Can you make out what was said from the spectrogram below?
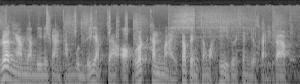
เรื่องงามยามดีในการทำบุญ หรืออยากจะออกรถคันใหม่ก็เป็นจังหวะที่ดีด้วยเช่นเดียวกันครับ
